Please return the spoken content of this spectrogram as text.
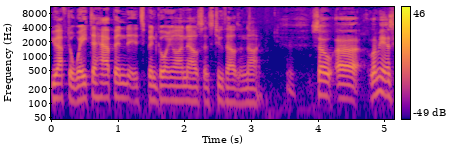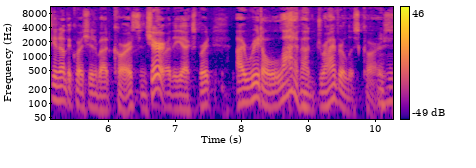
you have to wait to happen. It's been going on now since 2009. So uh, let me ask you another question about cars, since Sure. you are the expert. I read a lot about driverless cars. Mm-hmm.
